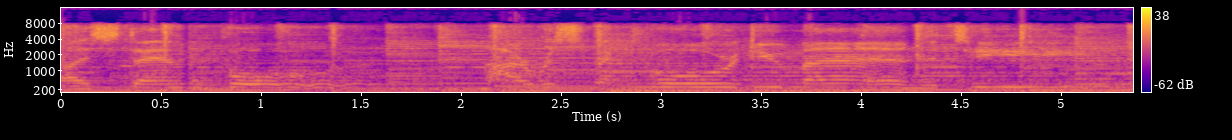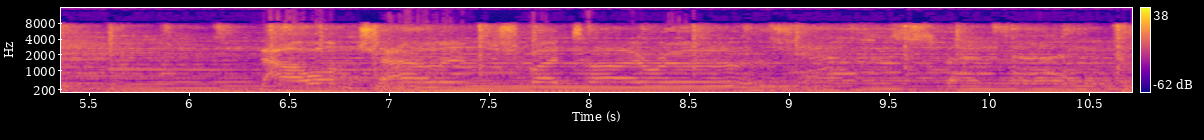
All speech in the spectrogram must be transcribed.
I stand for. My respect for humanity. Now I'm challenged by tyrants who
